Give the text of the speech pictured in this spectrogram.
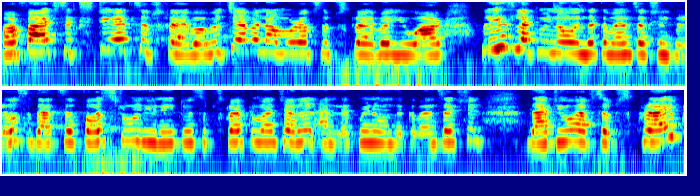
or 560th subscriber whichever number of subscriber you are please let me know in the comment section below. So that's the first rule you need to subscribe to my channel and let me know in the comment section that you have subscribed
